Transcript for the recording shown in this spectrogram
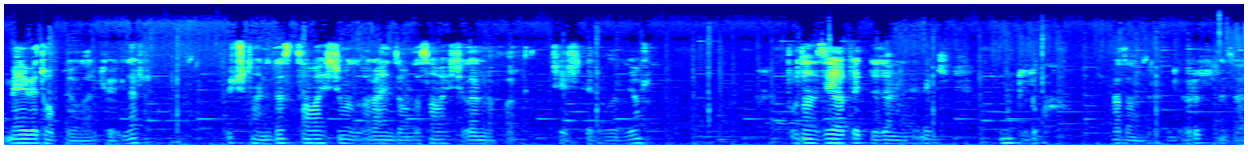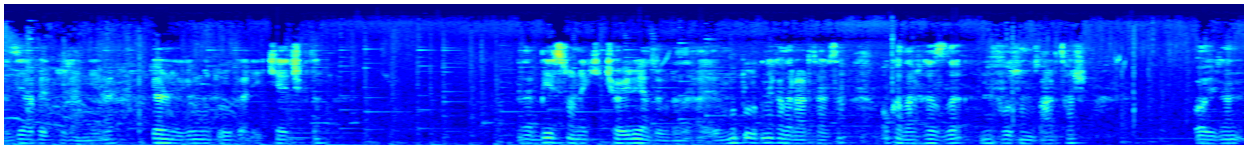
meyve topluyorlar köylüler. 3 tane de savaşçımız var. Aynı zamanda savaşçıların da farklı çeşitleri olabiliyor. Buradan ziyafet düzenleyerek mutluluk kazandırabiliyoruz. Mesela ziyafet düzenleyelim. Gördüğünüz gibi mutluluklar ikiye çıktı. Bir sonraki köylü yazıyor burada. E, Mutluluk ne kadar artarsa o kadar hızlı nüfusumuz artar. O yüzden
